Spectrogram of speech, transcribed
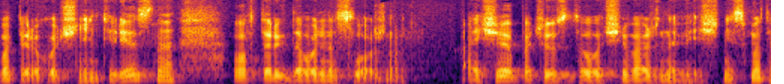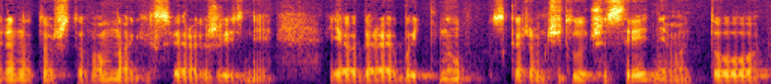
во-первых, очень интересно, во-вторых, довольно сложно. А еще я почувствовал очень важную вещь. Несмотря на то, что во многих сферах жизни я выбираю быть, ну, скажем, чуть лучше среднего, то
